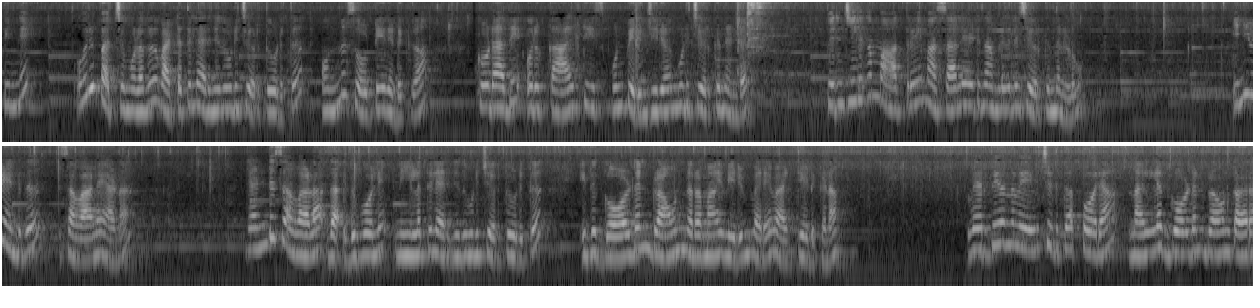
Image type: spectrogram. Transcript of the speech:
പിന്നെ ഒരു പച്ചമുളക് വട്ടത്തിൽ അരിഞ്ഞതുകൂടി ചേർത്ത് കൊടുത്ത് ഒന്ന് സോട്ട് ചെയ്തെടുക്കുക. കൂടാതെ ഒരു കാൽ ടീസ്പൂൺ പെരിഞ്ചീരകം കൂടി ചേർക്കുന്നുണ്ട്. പെരിഞ്ചീരകം മാത്രമേ മസാലയായിട്ട് നമ്മളിതിൽ ചേർക്കുന്നുള്ളൂ. ഇനി വേണ്ടത് സവാളയാണ്. രണ്ട് സവാള ഇതുപോലെ നീളത്തിൽ അരിഞ്ഞതുകൂടി ചേർത്ത് കൊടുത്ത് ഇത് ഗോൾഡൻ ബ്രൗൺ നിറമായി വരും വരെ വഴറ്റിയെടുക്കണം. വെറുതെ ഒന്ന് വേവിച്ചെടുത്താൽ പോരാ. നല്ല ഗോൾഡൻ ബ്രൗൺ കളർ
